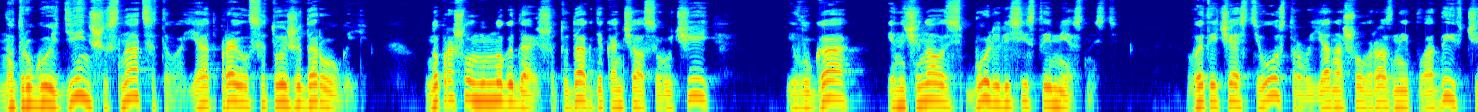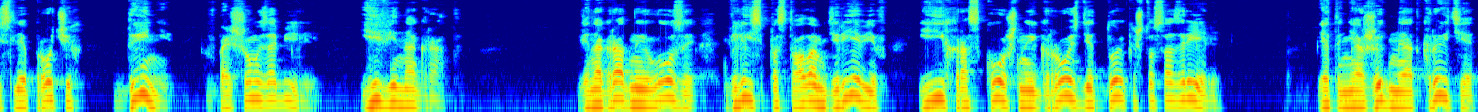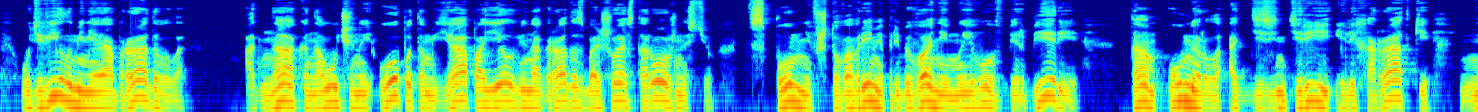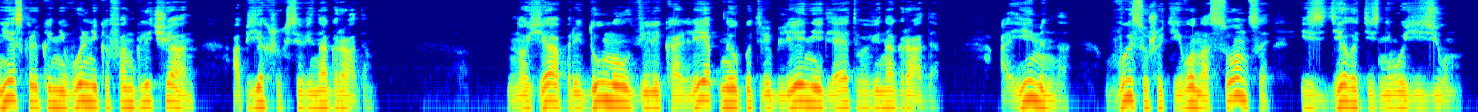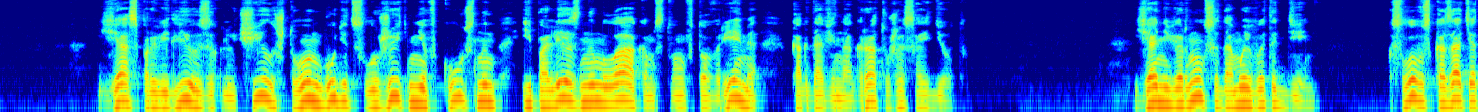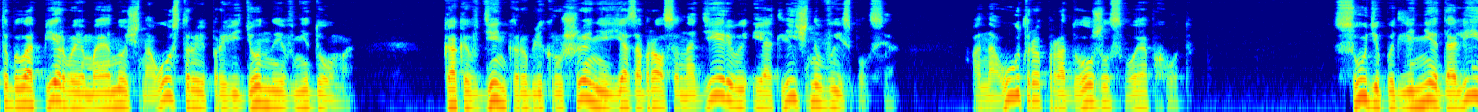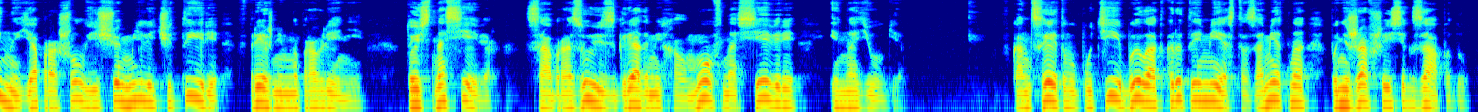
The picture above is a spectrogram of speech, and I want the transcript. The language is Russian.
На другой день, шестнадцатого, я отправился той же дорогой, но прошел немного дальше, туда, где кончался ручей и луга, и начиналась более лесистая местность. В этой части острова я нашел разные плоды, в числе прочих дыни в большом изобилии и виноград. Виноградные лозы велись по стволам деревьев, и их роскошные грозди только что созрели. Это неожиданное открытие удивило меня и обрадовало. Однако, наученный опытом, я поел винограда с большой осторожностью, вспомнив, что во время пребывания моего в Берберии там умерло от дизентерии и лихорадки несколько невольников англичан, объехавшихся виноградом. Но я придумал великолепное употребление для этого винограда, а именно высушить его на солнце и сделать из него изюм. Я справедливо заключил, что он будет служить мне вкусным и полезным лакомством в то время, когда виноград уже сойдет. Я не вернулся домой в этот день. К слову сказать, это была первая моя ночь на острове, проведенная вне дома. Как и в день кораблекрушения, я забрался на дерево и отлично выспался. А на утро продолжил свой обход. Судя по длине долины, я прошел еще мили четыре в прежнем направлении, то есть на север, сообразуясь с грядами холмов на севере и на юге. В конце этого пути было открытое место, заметно понижавшееся к западу.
